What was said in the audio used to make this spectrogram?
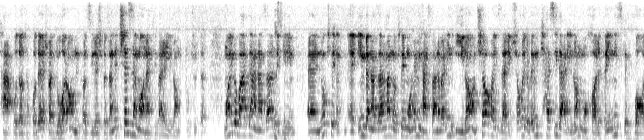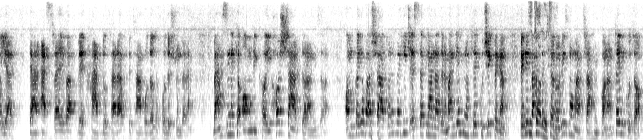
تعهدات خودش و دوباره آمریکا زیرش بزنه چه ضمانتی برای ایران وجود داره؟ ما این رو باید در نظر بگیریم. نکته این به نظر من نکته مهمی هست. بنابراین ایران چه آقای ظریف چه آقای ببین کسی در ایران مخالفه ای نیست که باید در اسرع وقت به هر دو طرف به تعهدات خودشون برن. بحث اینه که آمریکایی ها شرط دارن می‌ذارن. آمریکایی‌ها باید شرط و هیچ استپی هم نداره من یک نکته کوچیک بگم. ببین بحث تروریسم رو مطرح می‌کنن. خیلی کوتاه.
